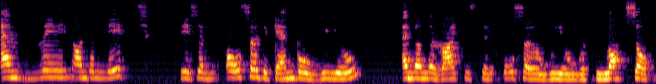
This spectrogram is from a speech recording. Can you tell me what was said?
And then on the left, there's a, also the gamble wheel, and on the right is the, also a wheel with lots of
